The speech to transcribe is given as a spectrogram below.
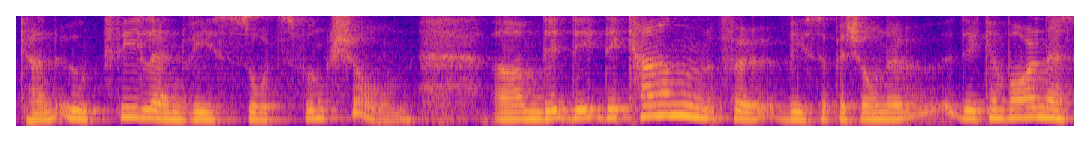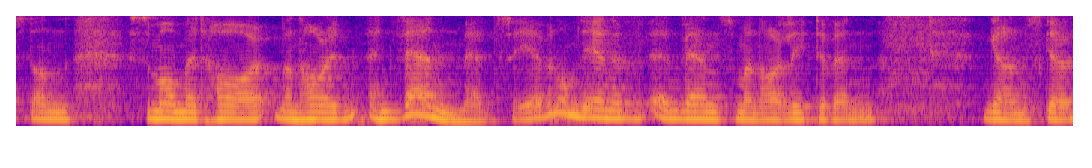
kan uppfylla en viss sorts funktion. Um, det, det, det kan för vissa personer, det kan vara nästan som om att ha, man har en, en vän med sig. Även om det är en, en vän som man har lite av en ganska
